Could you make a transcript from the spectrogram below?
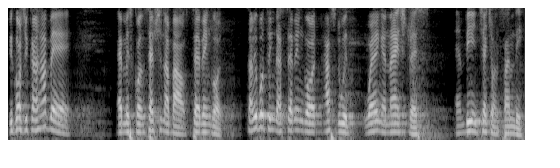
Because you can have a, a misconception about serving God. Some people think that serving God has to do with wearing a nice dress and being in church on Sunday.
